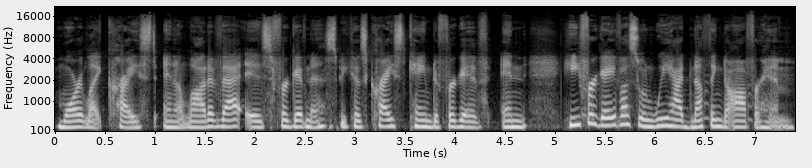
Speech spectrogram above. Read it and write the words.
more like Christ. And a lot of that is forgiveness because Christ came to forgive and he forgave us when we had nothing to offer him.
